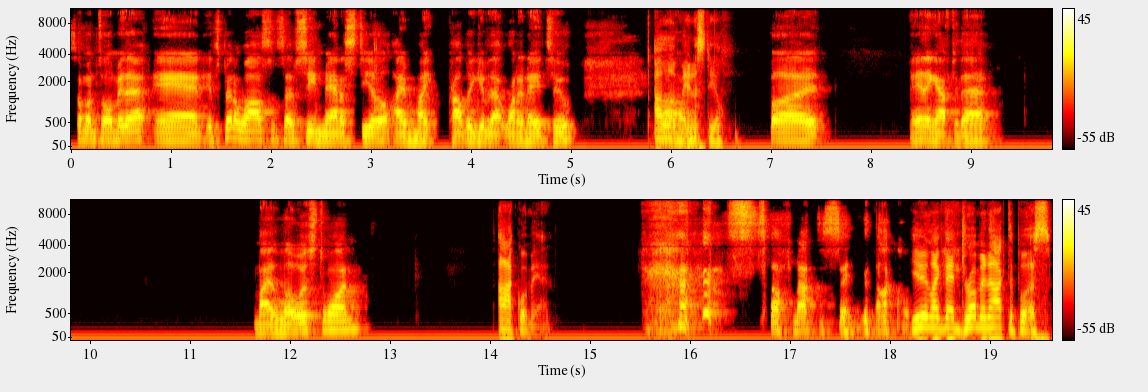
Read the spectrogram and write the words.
Someone told me that, and it's been a while since I've seen Man of Steel. I might probably give that one an A too, I love Um, Man of Steel. but anything after that, my lowest one. Aquaman. it's tough not to say. You didn't like that Drummond octopus.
